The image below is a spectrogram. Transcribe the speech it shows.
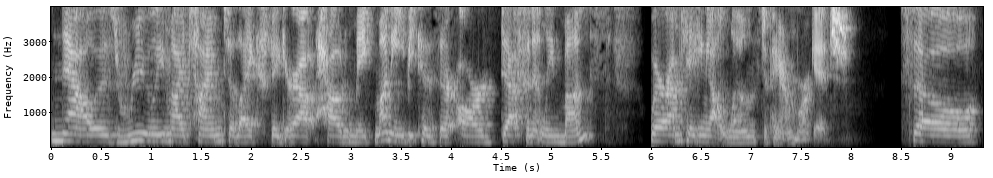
now is really my time to like figure out how to make money because there are definitely months where I'm taking out loans to pay our mortgage. So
